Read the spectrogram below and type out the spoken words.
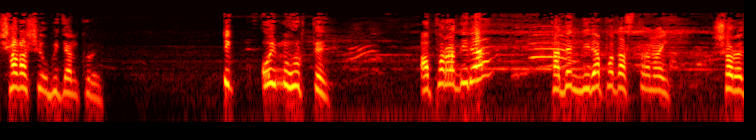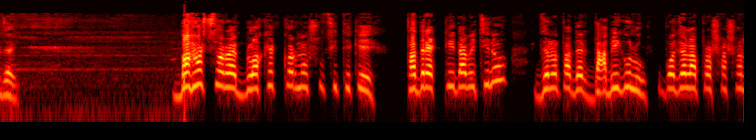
সাড়াশি অভিযান করে। ঠিক ওই মুহূর্তে অপরাধীরা তাদের নিরাপদ আস্তানায় সরে যায়। বাহারসরায় ব্লকেট কর্মসূচি থেকে তাদের একটি দাবি ছিল যেন তাদের দাবিগুলো উপজেলা প্রশাসন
